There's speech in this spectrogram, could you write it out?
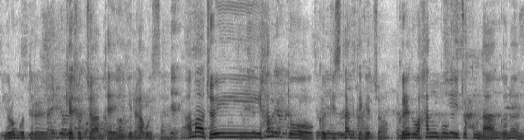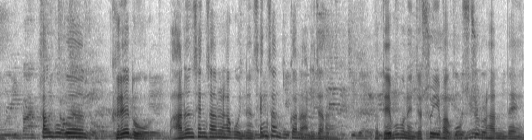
이런 것들을 계속 저한테 얘기를 하고 있어요. 아마 저희 한국도 그 비슷하게 되겠죠. 그래도 한국이 조금 나은 거는 한국은 그래도 많은 생산을 하고 있는 생산 국가는 아니잖아요. 대부분은 이제 수입하고 수출을 하는데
